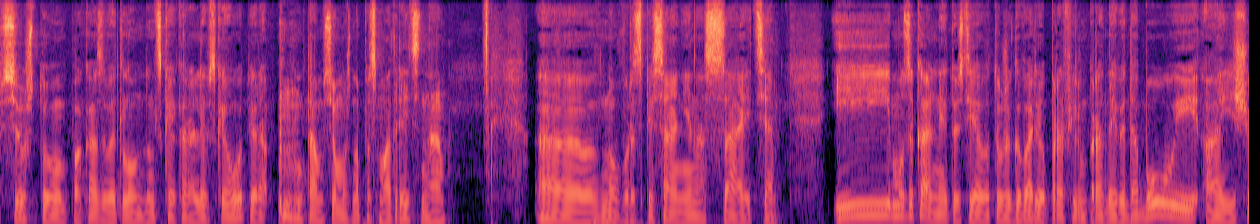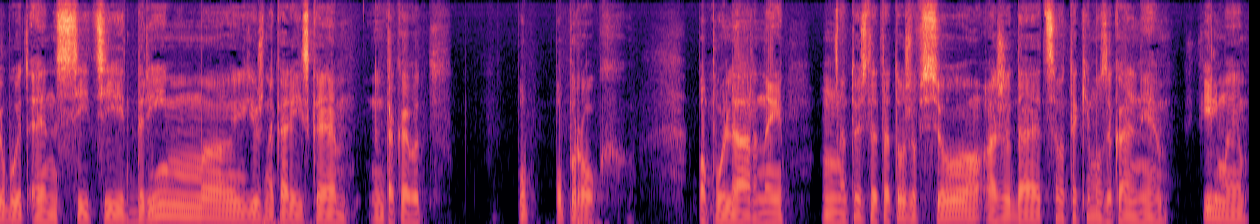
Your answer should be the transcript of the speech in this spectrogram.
все, что показывает Лондонская королевская опера, там все можно посмотреть на, э, ну, в расписании на сайте. И музыкальные, то есть я вот уже говорил про фильм про Дэвида Боуи, а еще будет NCT Dream, э, южнокорейская, ну, такая вот поп-рок популярный. То есть это тоже все ожидается, вот такие музыкальные фильмы,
